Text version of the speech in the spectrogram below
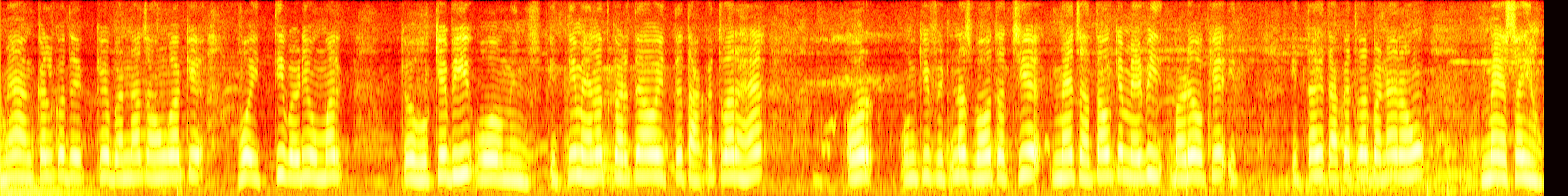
मैं अंकल को देख के बनना चाहूँगा कि वो इतनी बड़ी उम्र के होके भी वो मीन्स इतनी मेहनत करते हैं वो इतने ताकतवर हैं और उनकी फिटनेस बहुत अच्छी है। मैं चाहता हूँ कि मैं भी बड़े होके इत, इतना ही ताकतवर बना रहूँ। मैं ऐसा ही हूँ।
